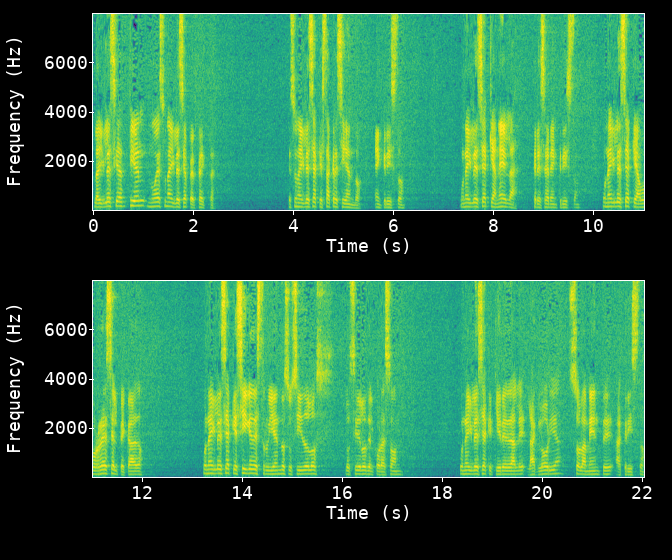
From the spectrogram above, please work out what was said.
La iglesia fiel no es una iglesia perfecta. Es una iglesia que está creciendo en Cristo. Una iglesia que anhela crecer en Cristo. Una iglesia que aborrece el pecado. Una iglesia que sigue destruyendo sus ídolos, los ídolos del corazón. Una iglesia que quiere darle la gloria solamente a Cristo.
